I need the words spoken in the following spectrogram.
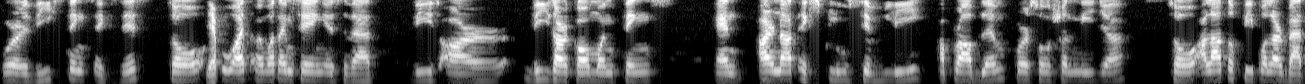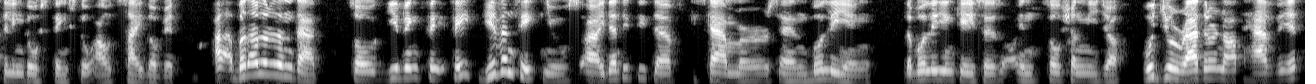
where these things exist. So Yep. what what I'm saying is that these are these are common things and are not exclusively a problem for social media. So a lot of people are battling those things too outside of it. Uh, but other than that, so giving fa- fake given fake news, uh, identity theft, scammers, and bullying, the bullying cases in social media, would you rather not have it?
